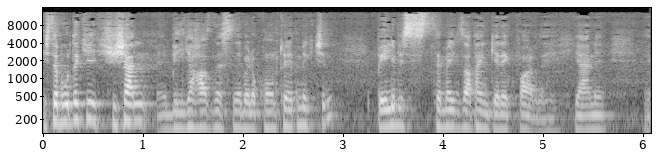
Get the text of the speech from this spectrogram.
İşte buradaki şişen e, bilgi haznesini böyle kontrol etmek için belli bir sisteme zaten gerek vardı. Yani e,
